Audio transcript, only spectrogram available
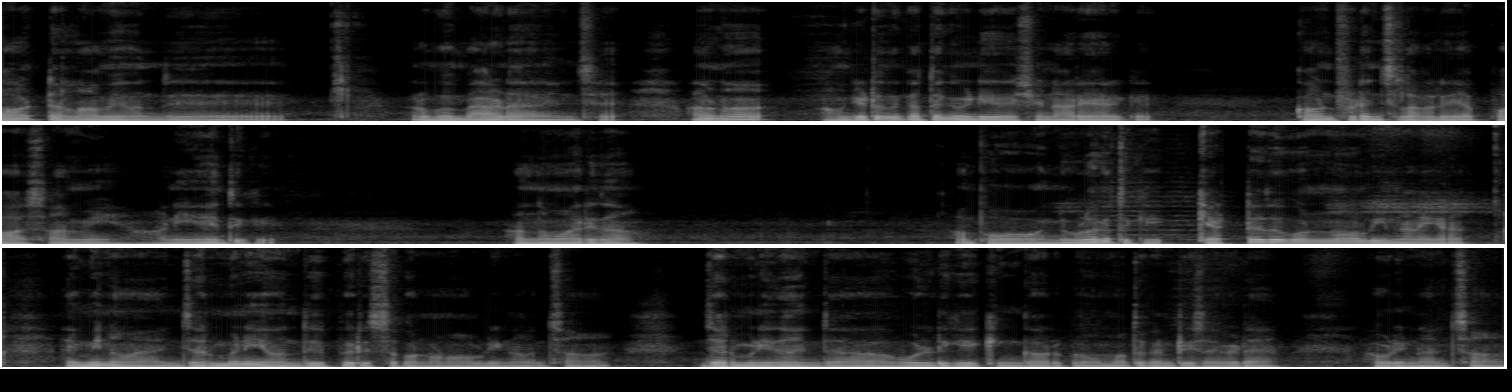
தாட் எல்லாமே வந்து ரொம்ப பேடாக இருந்துச்சு. ஆனால் அவன்கிட்ட இருந்து கற்றுக்க வேண்டிய விஷயம் நிறையா இருக்குது கான்ஃபிடென்ஸ் லெவலு எப்பா சாமி அநியாயத்துக்கு. அந்த மாதிரி தான் அப்போது இந்த உலகத்துக்கு கெட்டது பண்ணணும் அப்படின்னு நினைக்கிறேன். ஐ மீன் அவன் ஜெர்மனியை வந்து பெருசு பண்ணணும் அப்படின்னு நினச்சான். ஜெர்மனி தான் இந்த வேர்ல்டுக்கே கிங்காக இருக்கணும் மற்ற கண்ட்ரிஸை விட அப்படின்னு நினச்சான்.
